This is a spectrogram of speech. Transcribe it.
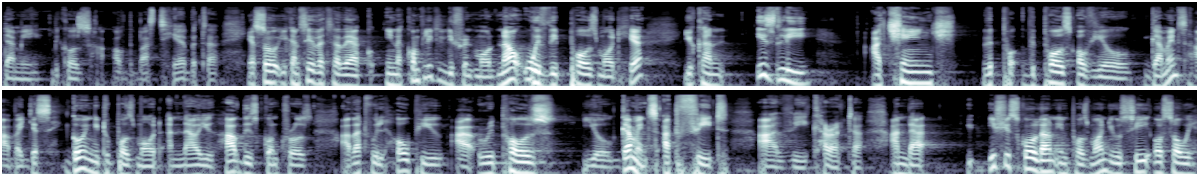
dummy because of the bust here but uh, yeah so you can see that uh, they are in a completely different mode. Now with the pose mode here you can easily change the, po the pose of your garments uh, by just going into pose mode and now you have these controls uh, that will help you uh, repose your garments at fit uh, the character. And uh, if you scroll down in pose mode you'll see also we,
